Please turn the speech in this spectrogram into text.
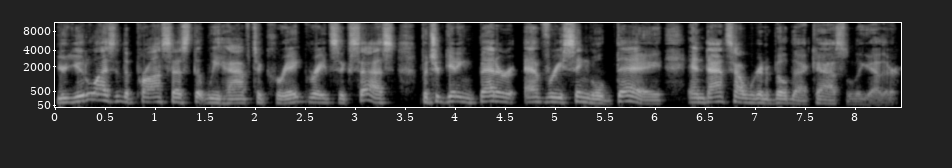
you're utilizing the process that we have to create great success but you're getting better every single day and that's how we're going to build that castle together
